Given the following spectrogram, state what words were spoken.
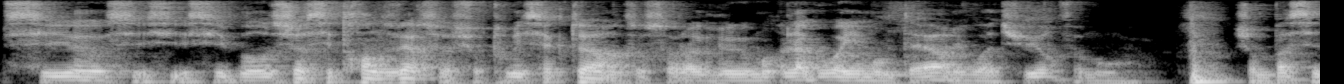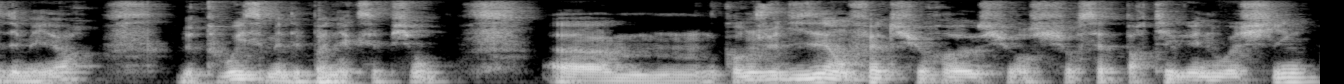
c'est c'est bon déjà c'est transverse sur tous les secteurs hein, que ce soit l'agroalimentaire, les voitures, enfin bon j'en passe, c'est des meilleurs. Le tourisme n'est pas une exception. Euh, comme je disais, en fait, sur, euh, sur, sur cette partie greenwashing,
